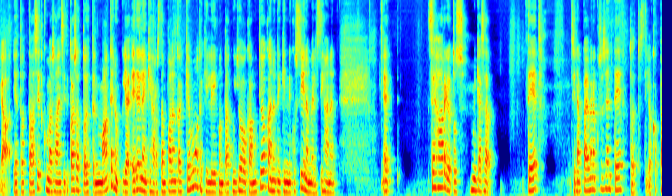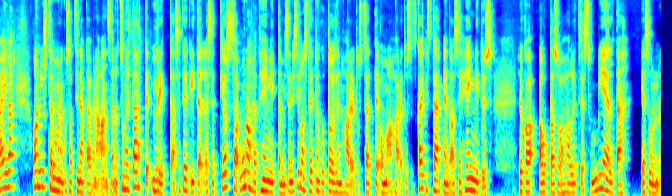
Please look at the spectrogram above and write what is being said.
Ja, ja tota, sitten kun mä sain siitä kasattua, että mä oon tehnyt ja edelleenkin harrastan paljon kaikkea muutakin liikuntaa kuin joogaa, mutta jooga on jotenkin niin kuin siinä mielessä ihan, että, että se harjoitus, mikä sä teet sinä päivänä, kun sä sen teet, toivottavasti joka päivä, on just semmoinen, kun sä oot sinä päivänä ansainnut. Sun ei tarvitse yrittää, sä teet itsellesi. Että jos sä unohdat hengittämisen, niin silloin sä teet jonkun toisen harjoitusta, sä et tee omaa harjoitusta. Et kaikista tärkeintä on se hengitys, joka auttaa sua hallitsemaan sun mieltä ja sun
